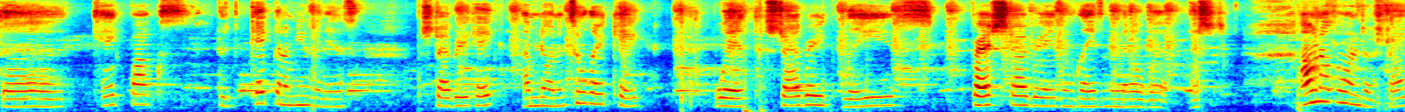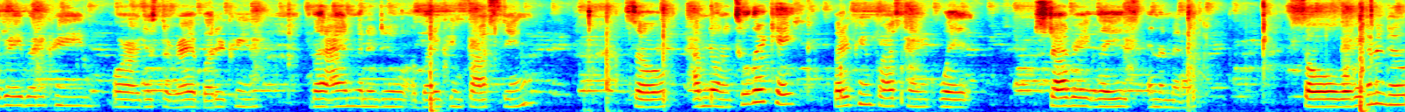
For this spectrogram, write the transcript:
The cake box, the cake that I'm using is strawberry cake. I'm doing a two-layer cake with strawberry glaze, fresh strawberries and glaze in the middle with I don't know if I want to do strawberry buttercream or just a red buttercream, but I'm going to do a buttercream frosting so I'm doing a two-layer cake, buttercream frosting with strawberry glaze in the middle. So what we're gonna do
